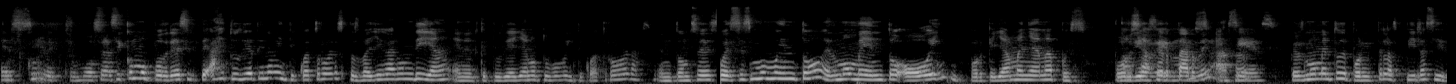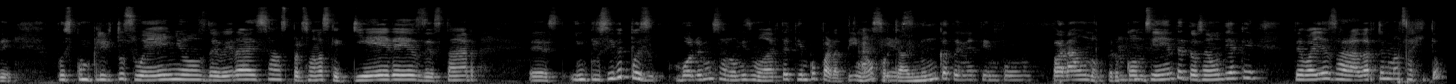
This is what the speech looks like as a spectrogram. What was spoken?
Es pues, sí. correcto. O sea, así como podría decirte, ay, tu día tiene 24 horas, pues va a llegar un día en el que tu día ya no tuvo 24 horas. Entonces, pues es momento, es momento hoy, porque ya mañana, pues podría ser sabemos, tarde. así ajá. es. Pero es momento de ponerte las pilas y de, pues, cumplir tus sueños, de ver a esas personas que quieres, de estar. Es- inclusive pues volvemos a lo mismo, darte tiempo para ti, ¿no? Así Porque ay, nunca tenía tiempo para uno, pero consciéntete, o sea, un día que te vayas a darte un masajito,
